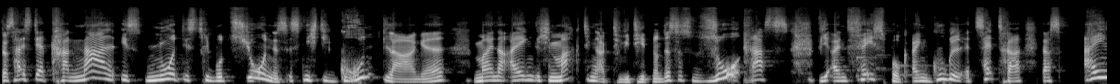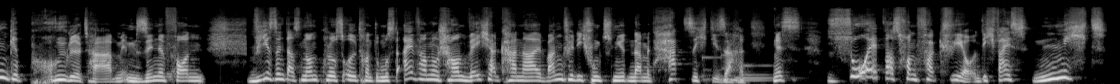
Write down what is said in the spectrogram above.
Das heißt, der Kanal ist nur Distribution, es ist nicht die Grundlage meiner eigentlichen Marketingaktivitäten. Und das ist so krass, wie ein Facebook, ein Google etc., das eingeprügelt haben im Sinne von, wir sind das Nonplusultra und du musst einfach nur schauen, welcher Kanal wann für dich funktioniert und damit hat sich die Sache. Es ist so etwas von verquer und ich weiß nicht,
